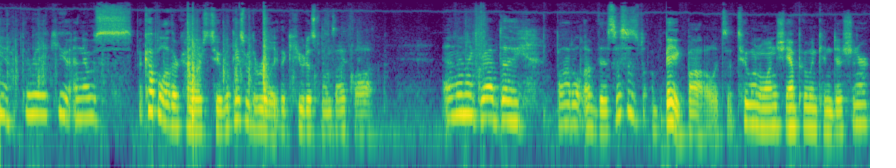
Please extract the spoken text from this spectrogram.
Yeah, they're really cute. And there was a couple other colors too, but these were the really the cutest ones I thought. And then I grabbed a bottle of this. This is a big bottle. It's a two-in-one shampoo and conditioner.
